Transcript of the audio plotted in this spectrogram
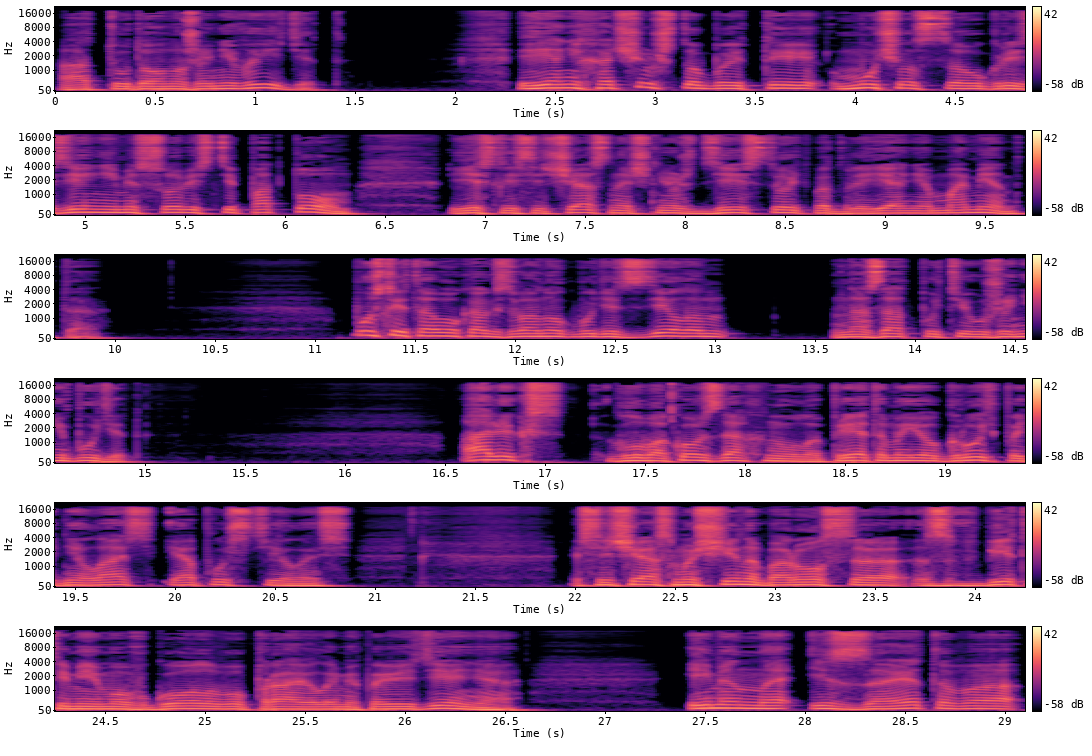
а оттуда он уже не выйдет. И я не хочу, чтобы ты мучился угрызениями совести потом, если сейчас начнешь действовать под влиянием момента. После того, как звонок будет сделан, назад пути уже не будет. Алекс глубоко вздохнула, при этом ее грудь поднялась и опустилась. Сейчас мужчина боролся с вбитыми ему в голову правилами поведения. Именно из-за этого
